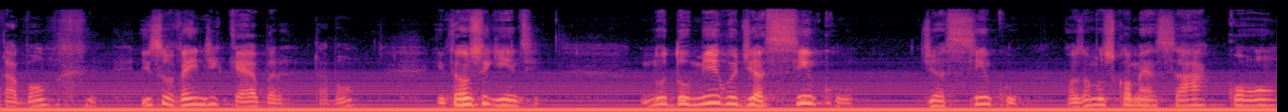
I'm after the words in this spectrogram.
Tá bom? Isso vem de quebra, tá bom? Então é o seguinte, no domingo dia 5, dia 5, nós vamos começar com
